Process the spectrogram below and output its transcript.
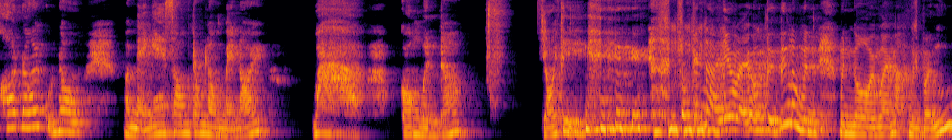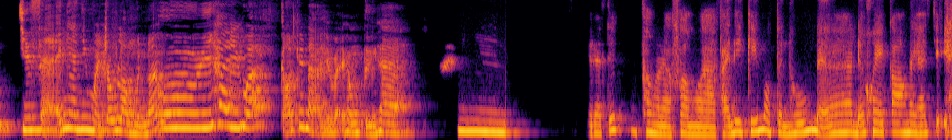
khó nói của nâu mà mẹ nghe xong trong lòng mẹ nói, wow, con mình đó giỏi thiệt. Có cái nào như vậy không? Tưởng tức là mình mình ngồi ngoài mặt mình vẫn chia sẻ nha nhưng mà trong lòng mình nói ôi hay quá. Có cái nào như vậy không từng ha? Uhm. Vậy là tiếp phần là phần là phải đi kiếm một tình huống để để khoe con đây hả chị?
